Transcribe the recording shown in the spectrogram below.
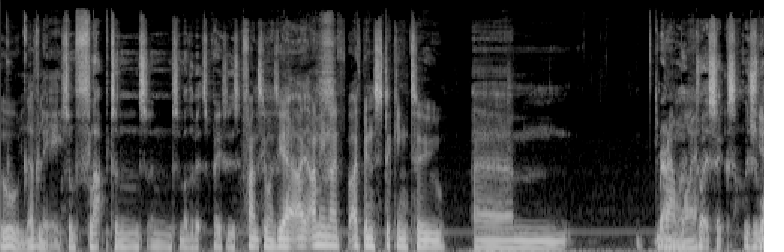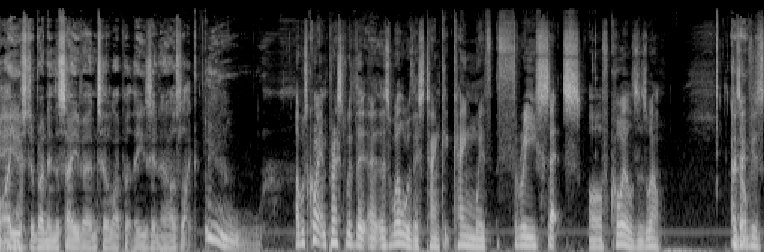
ooh, lovely, Some Flaptons and some other bits and pieces. fancy ones. Yeah, I, I mean, I've I've been sticking to um, round wire. 26, which is Yeah, what I yeah. used to run in the saver until I put these in, and I was like, ooh. I was quite impressed with it uh, as well with this tank. It came with three sets of coils as well. Because Okay. obvious,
